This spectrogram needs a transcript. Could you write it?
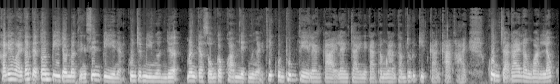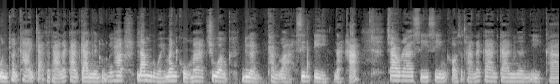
เขาเรียกไว้ตั้งแต่ต้นปีจนมาถึงสิ้นปีเนี่ย คุณจะมีเงินเยอะ มันกระสมกับความเหน็ดเหนื่อยที่คุณทุ่มเทแรงกายแรงใจในการทำงานทำธุรกิจการค้าขาย คุณจะได้รางวัล แล้วคุณค่อนข้างจะสถานการณ์การเงินคุณค่อนข้างร่ำรวยมั่นคงมากช่วงเดือนธันวาสิ้นปีนะคะ ชาวราศีสิงห์ขอสถานการณ์การเงินอีกค่ะ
